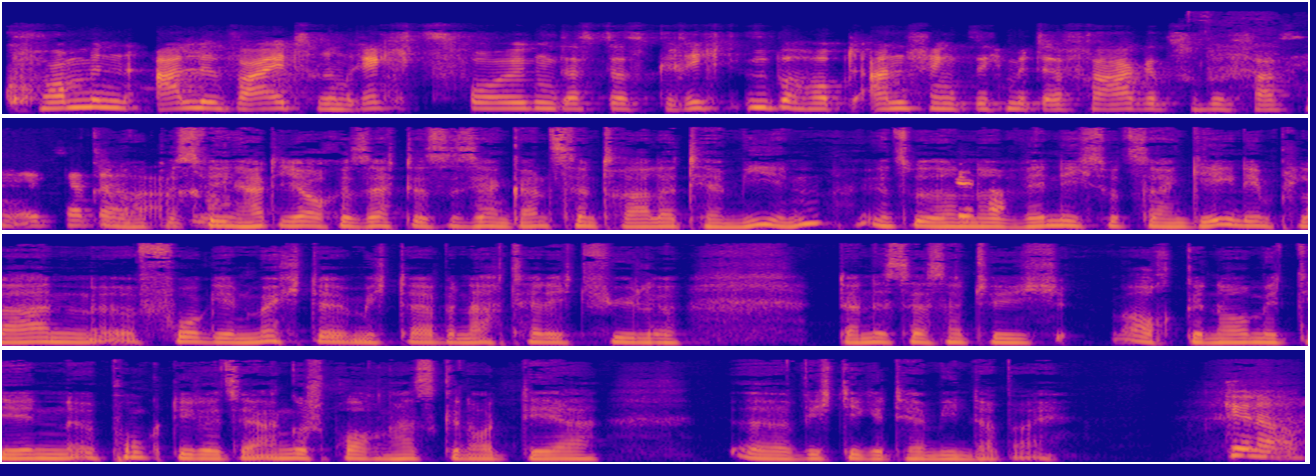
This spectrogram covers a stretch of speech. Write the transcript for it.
kommen alle weiteren Rechtsfolgen, dass das Gericht überhaupt anfängt, sich mit der Frage zu befassen, etc. Genau, deswegen hatte ich auch gesagt, das ist ja ein ganz zentraler Termin. Insbesondere genau. wenn ich sozusagen gegen den Plan äh, vorgehen möchte, mich da benachteiligt fühle, dann ist das natürlich auch genau mit den Punkten, die du jetzt ja angesprochen hast, genau der äh, wichtige Termin dabei. Genau.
